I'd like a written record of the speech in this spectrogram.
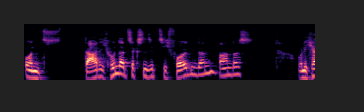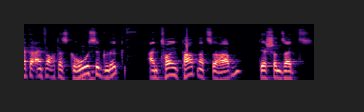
Und da hatte ich 176 Folgen dann, waren das. Und ich hatte einfach auch das große mhm. Glück, einen tollen Partner zu haben, der schon seit,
